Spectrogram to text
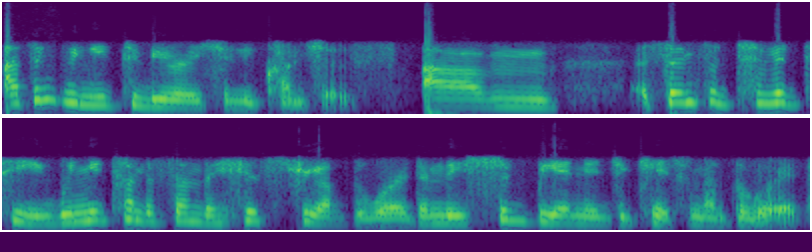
I think we need to be racially conscious. Um, sensitivity, we need to understand the history of the word, and there should be an education of the word.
